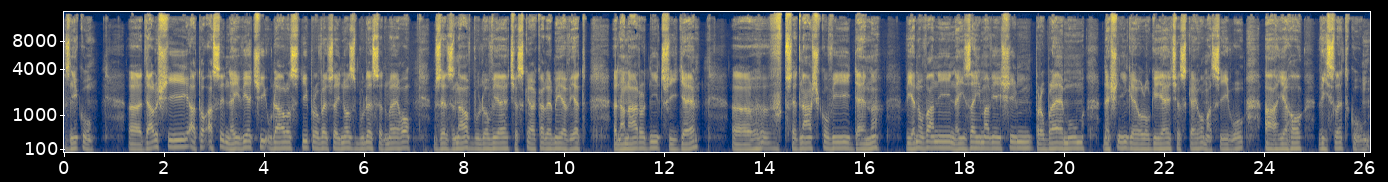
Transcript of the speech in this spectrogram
vzniku. Eh, další a to asi největší událostí pro veřejnost bude 7. března v budově České akademie věd na Národní třídě eh, v přednáškový den věnovaný nejzajímavějším problémům dnešní geologie Českého masívu a jeho výsledkům.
